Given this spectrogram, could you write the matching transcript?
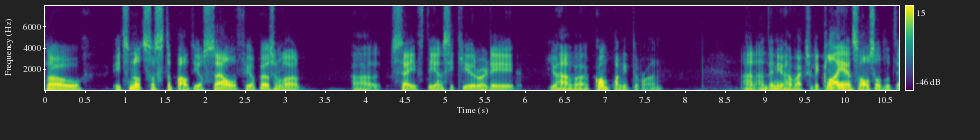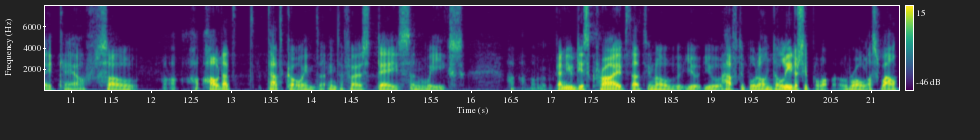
So it's not just about yourself, your personal uh, safety and security. You have a company to run, and and then you have actually clients also to take care of. So how that that go in the in the first days and weeks? Can you describe that? You know, you you have to put on the leadership role as well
